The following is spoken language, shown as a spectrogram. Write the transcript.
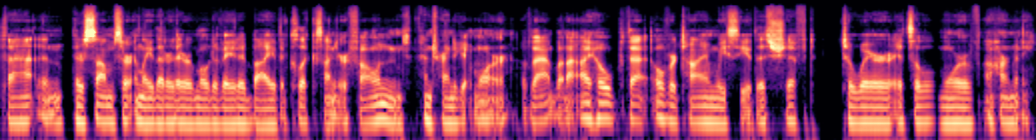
that. And there's some certainly that are there motivated by the clicks on your phone and, and trying to get more of that. But I hope that over time we see this shift to where it's a little more of a harmony.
